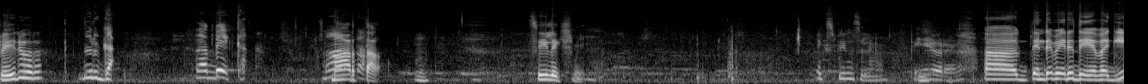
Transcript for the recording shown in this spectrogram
പേര് പറ. ദുർഗ. റബേക്ക. മാർത്ത. ശ്രീലക്ഷ്മി. ഉം. ശ്രീലക്ഷ്മി എന്റെ പേര് ദേവകി.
